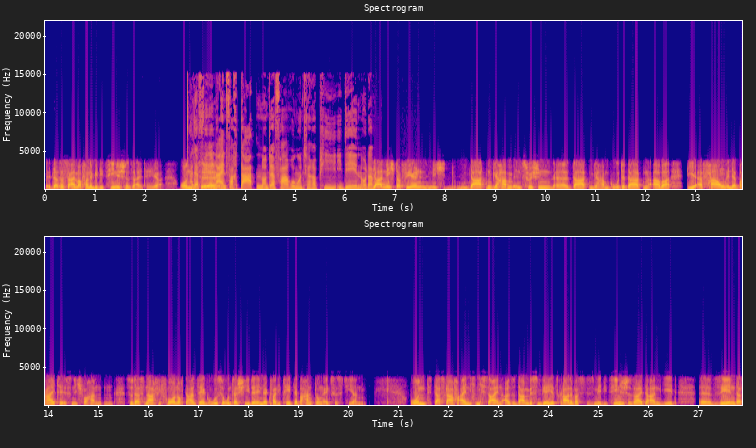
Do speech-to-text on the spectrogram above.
Das ist einmal von der medizinischen Seite her. Und, da fehlen äh, einfach Daten und Erfahrungen und Therapieideen, oder? Ja, nicht, da fehlen nicht Daten. Wir haben inzwischen äh, Daten, wir haben gute Daten, aber die Erfahrung in der Breite ist nicht vorhanden, sodass nach wie vor noch da sehr große Unterschiede in der Qualität der Behandlung existieren. Und das darf eigentlich nicht sein. Also da müssen wir jetzt gerade, was diese medizinische Seite angeht, sehen, dass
